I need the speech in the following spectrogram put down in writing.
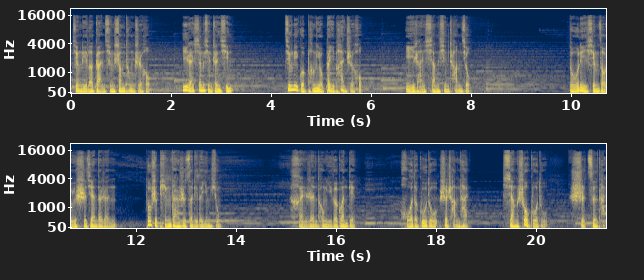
经历了感情伤痛之后，依然相信真心；经历过朋友背叛之后，依然相信长久。独立行走于世间的人，都是平淡日子里的英雄。很认同一个观点：活得孤独是常态，享受孤独是姿态。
